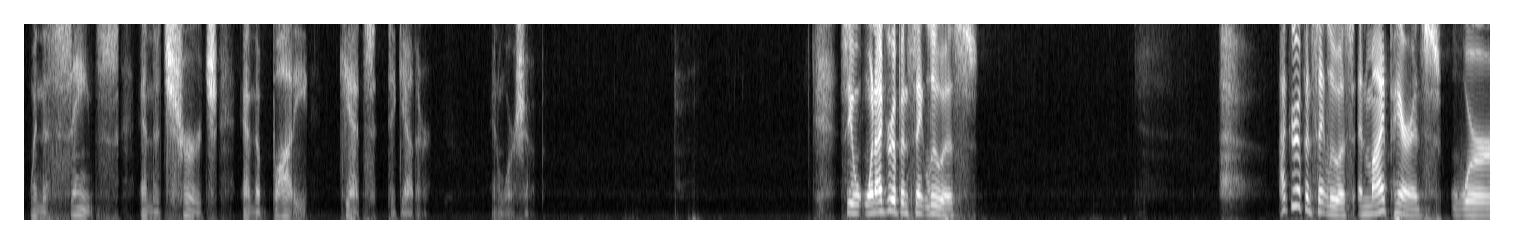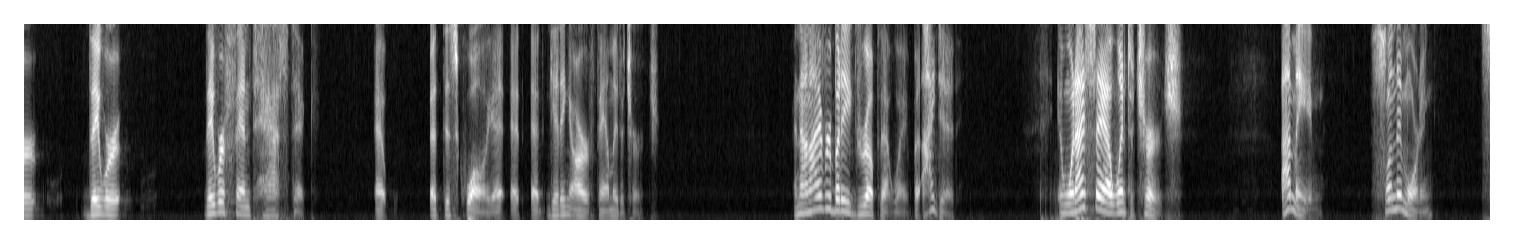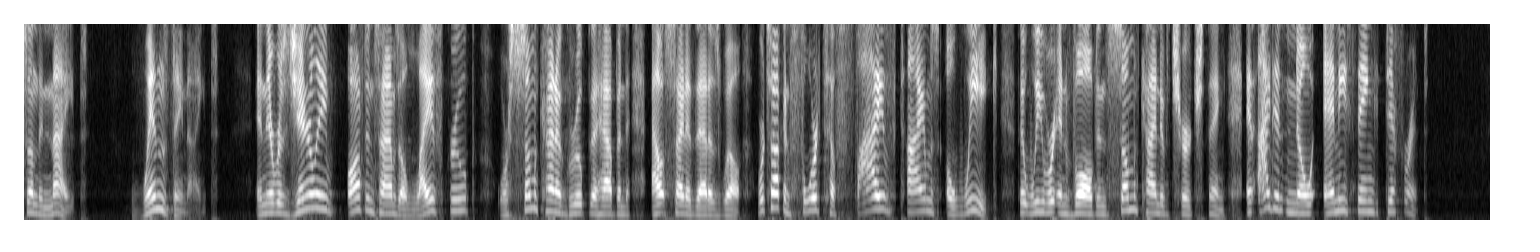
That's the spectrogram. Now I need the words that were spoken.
when the saints and the church and the body gets together in worship. See, when I grew up in St. Louis, I grew up in St. Louis, and my parents were they were they were fantastic at at this quality at, at, at getting our family to church. And not everybody grew up that way, but I did. And when I say I went to church, I mean Sunday morning, Sunday night, Wednesday night, and there was generally oftentimes a life group or some kind of group that happened outside of that as well. We're talking four to five times a week that we were involved in some kind of church thing. And I didn't know anything different.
